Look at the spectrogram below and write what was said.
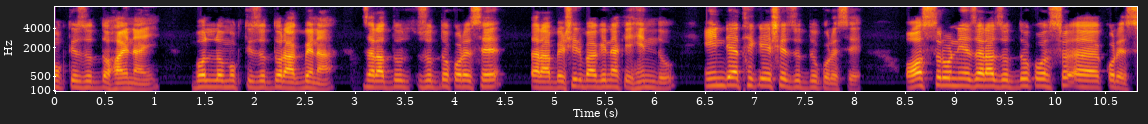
মুক্তিযুদ্ধ হয় নাই। বলল, মুক্তিযুদ্ধ রাখবে না। যারা যুদ্ধ করেছে, তারা বেশিরভাগই নাকি হিন্দু। ইন্ডিয়া থেকে এসে যুদ্ধ করেছে। অস্ত্র নিয়ে যারা যুদ্ধ করেছ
